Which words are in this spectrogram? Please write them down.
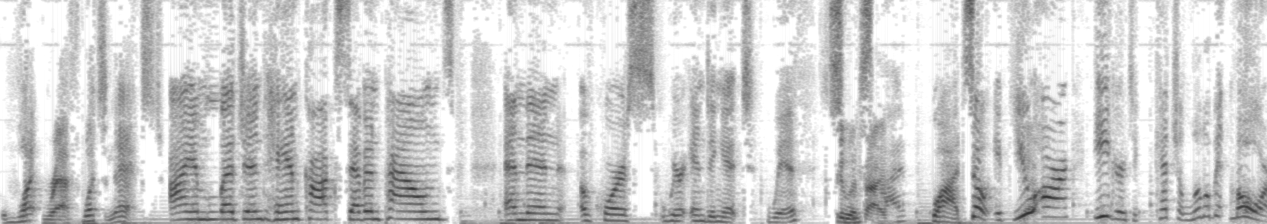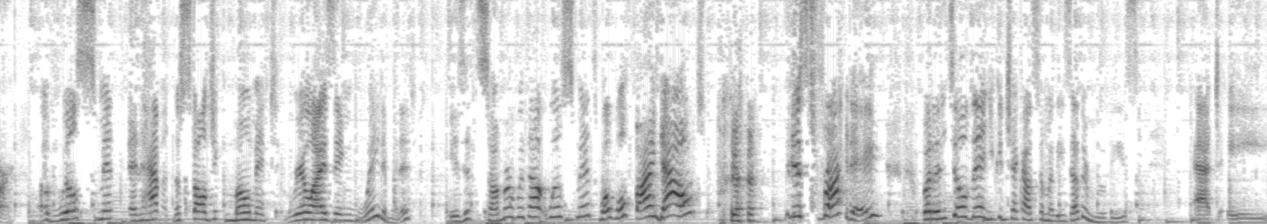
what ref? What's next? I am Legend, Hancock, seven pounds. And then, of course, we're ending it with Suicide. Squad. So if you are eager to catch a little bit more of Will Smith and have a nostalgic moment realizing, wait a minute, is it summer without Will Smith? Well, we'll find out this Friday. But until then, you can check out some of these other movies at a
